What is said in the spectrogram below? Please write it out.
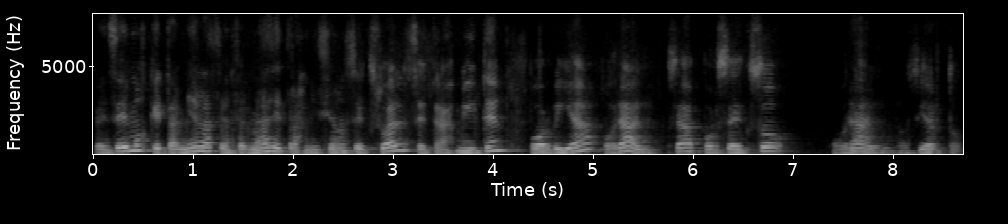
Pensemos que también las enfermedades de transmisión sexual se transmiten por vía oral, o sea, por sexo oral, ¿no es cierto?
